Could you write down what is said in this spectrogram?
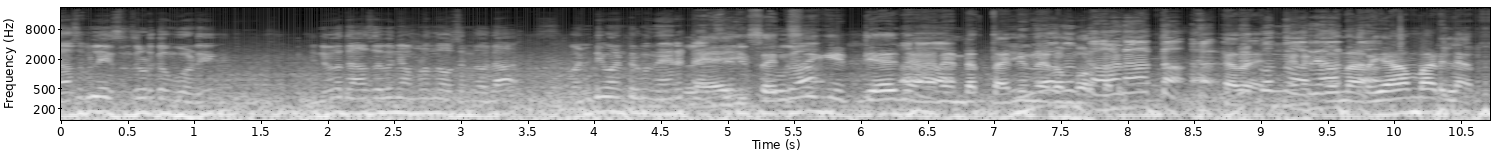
ദാസപ്പ് ലൈസൻസ് കൊടുക്കാൻ പോണ് ഇന്നോ ദാസപ്പ് നമ്മളൊന്നും അവസരം ഉണ്ടാവില്ല. വണ്ടി വണ്ടിരുമ്പോ നേരെ കാണാത്ത. അറിയാൻ പാടില്ലാത്ത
